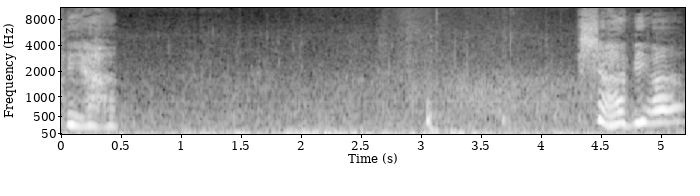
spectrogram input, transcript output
Shadia. Shadia.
